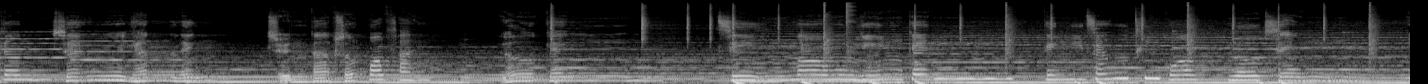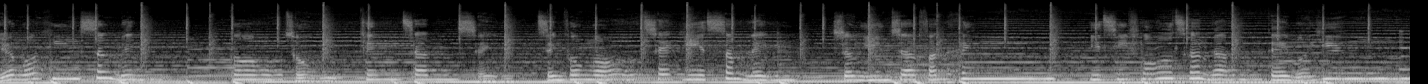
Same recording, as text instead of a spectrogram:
跟随引领，传达上光辉路径。前望遠景，定義走天國路程，讓我獻生命，歌頌傾真誠，盛放我赤熱心靈，常燃着奮興，熱似火燦爛地回應，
